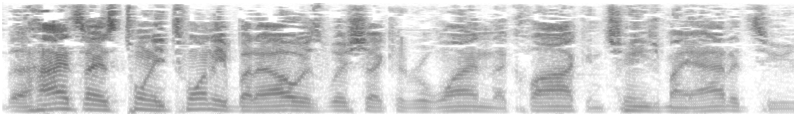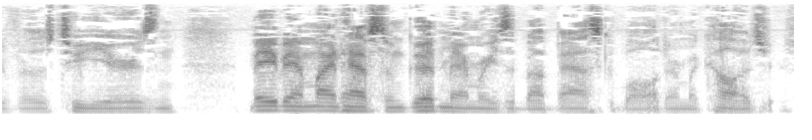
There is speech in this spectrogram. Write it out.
The hindsight is 2020, but I always wish I could rewind the clock and change my attitude for those two years. And maybe I might have some good memories about basketball during my college years.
